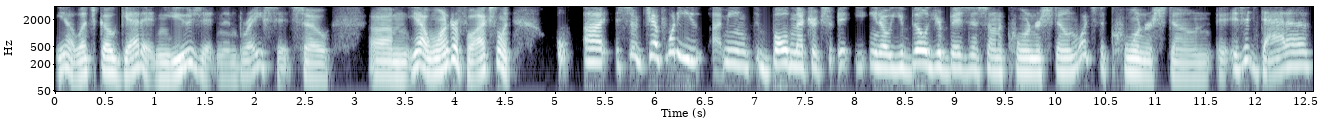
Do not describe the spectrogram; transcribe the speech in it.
yeah let's go get it and use it and embrace it so um yeah wonderful excellent uh, so Jeff, what do you? I mean, bold metrics. You know, you build your business on a cornerstone. What's the cornerstone? Is it data?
